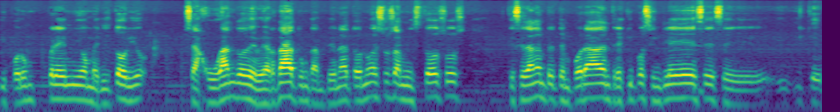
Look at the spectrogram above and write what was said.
y por un premio meritorio, o sea, jugando de verdad un campeonato, no esos amistosos que se dan en pretemporada entre equipos ingleses eh, y que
